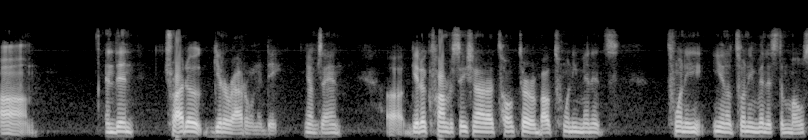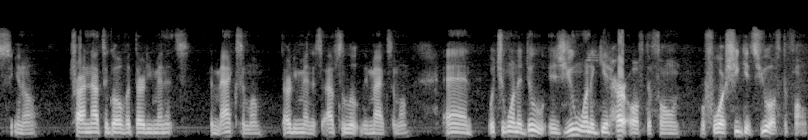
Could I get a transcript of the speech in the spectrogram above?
um, and then try to get her out on a date. You know what I'm saying? Uh, get a conversation out. I talk to her about 20 minutes, 20 you know 20 minutes the most. You know, try not to go over 30 minutes, the maximum. 30 minutes, absolutely maximum. And what you want to do is you want to get her off the phone before she gets you off the phone.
